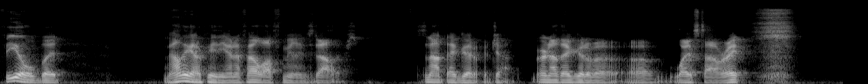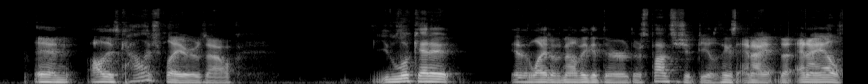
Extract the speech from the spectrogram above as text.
field, but now they got to pay the NFL off millions of dollars. It's not that good of a job or not that good of a, a lifestyle, right? And all these college players now, you look at it in the light of now they get their their sponsorship deals. I think it's NIL, the NIL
